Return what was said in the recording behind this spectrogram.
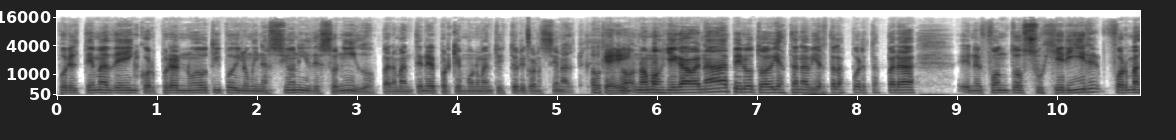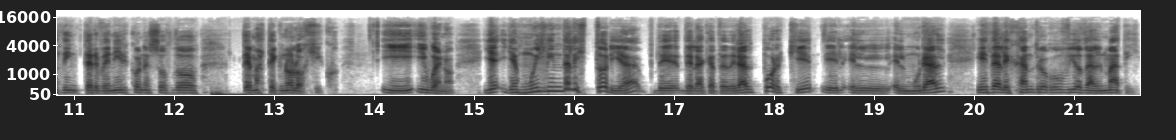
por el tema de incorporar nuevo tipo de iluminación y de sonido para mantener, porque es monumento histórico nacional. No, no, hemos llegado a nada, pero todavía están abiertas las puertas para, en el fondo, sugerir formas de intervenir con esos dos temas tecnológicos. Y, bueno, y, es muy linda la historia de, la catedral porque el, el, mural es de Alejandro Rubio Dalmati.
